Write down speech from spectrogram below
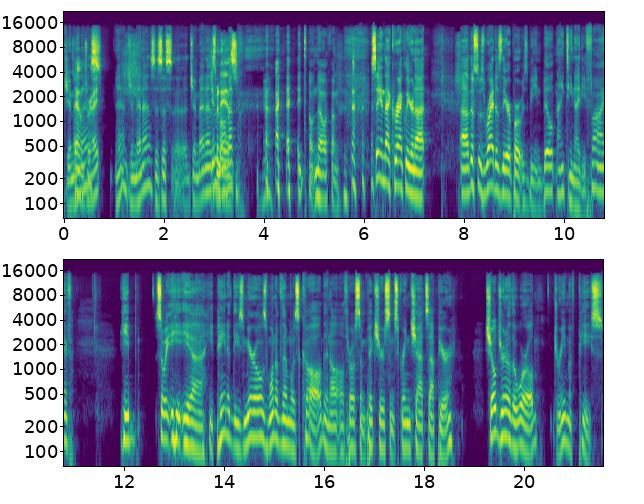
Jimenez, right. Yeah, Jimenez. Is this uh, Jimenez, Jimenez. moment? I don't know if I'm saying that correctly or not. Uh, this was right as the airport was being built, 1995. He so he he, uh, he painted these murals. One of them was called, and I'll, I'll throw some pictures, some screenshots up here. Children of the World, Dream of Peace.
